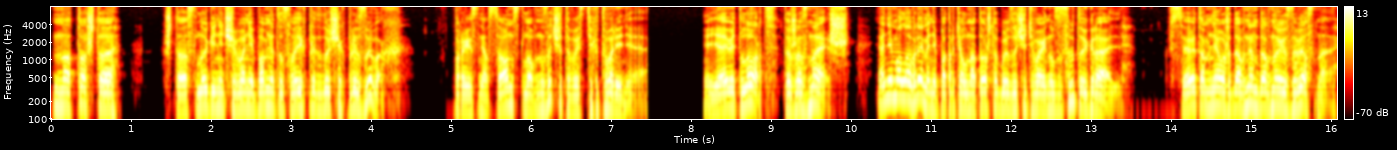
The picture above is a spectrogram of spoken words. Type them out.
Но то, что...» что слуги ничего не помнят о своих предыдущих призывах», — произнес он, словно зачитывая стихотворение. «Я ведь лорд, ты же знаешь. Я немало времени потратил на то, чтобы изучить войну за Святой Грааль. Все это мне уже давным-давно известно.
